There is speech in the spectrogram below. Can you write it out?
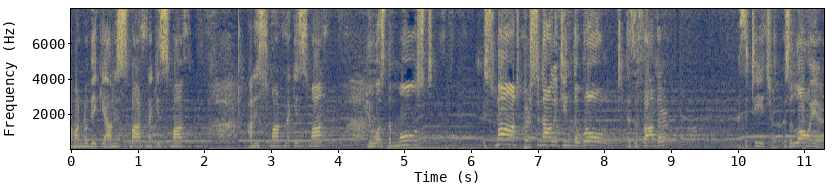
আমার নবী কি আনস্মার্ট নাকি স্মার্ট আনস্মার্ট নাকি smart he was the most smart personality in the world as a father as a teacher as a lawyer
